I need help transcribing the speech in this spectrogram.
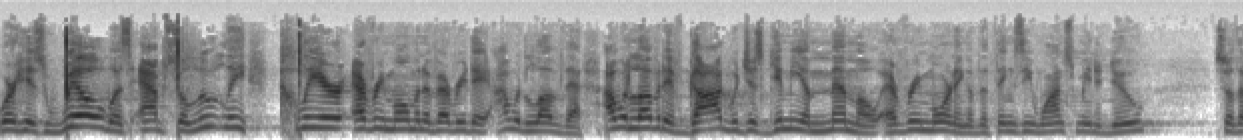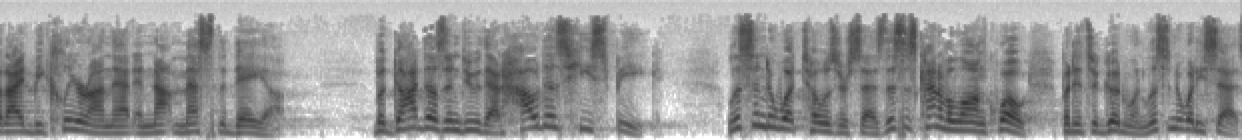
where His will was absolutely clear every moment of every day. I would love that. I would love it if God would just give me a memo every morning of the things He wants me to do so that I'd be clear on that and not mess the day up. But God doesn't do that. How does He speak? Listen to what Tozer says. This is kind of a long quote, but it's a good one. Listen to what he says.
